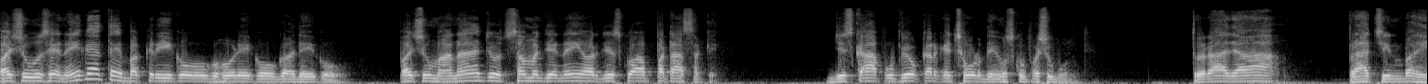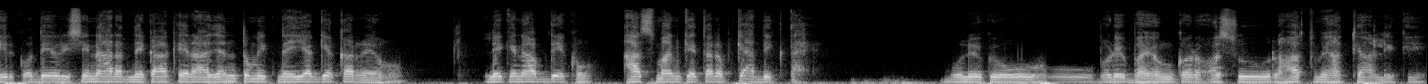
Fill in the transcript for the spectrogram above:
पशु उसे नहीं कहते, बकरी को, घोड़े को, गधे को। पशु माना है जो समझे नहीं और जिसको आप पटा सके। जिसका आप उपयोग करके छोड़ दें, उसको पशु बोलते तो राजा प्राचीन बहिर को देव ऋषि नारद ने कहा कि, राजन, तुम इतने यज्ञ कर रहे हो, लेकिन अब देखो, आसमान के तरफ़ क्या दिखता है? बोले कि, ओहो, बड़े भयंकर असुर हाथ में हथियार लेके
